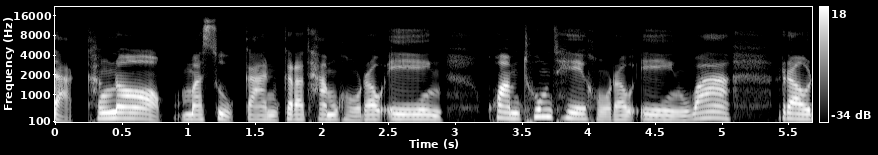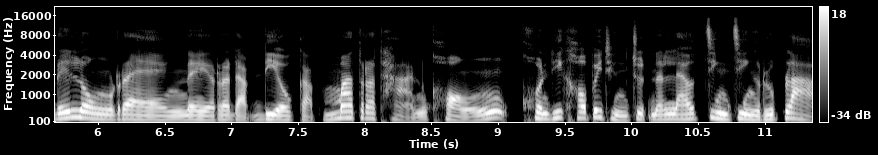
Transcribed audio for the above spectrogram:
จากข้างนอก มาสู่การกระทำของเราเอง ความทุ่มเทของเราเองว่าเราได้ลงแรงในระดับเดียวกับมาตรฐานของคนที่เขาไปถึงจุดนั้นแล้วจริง ๆ หรือเปล่า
